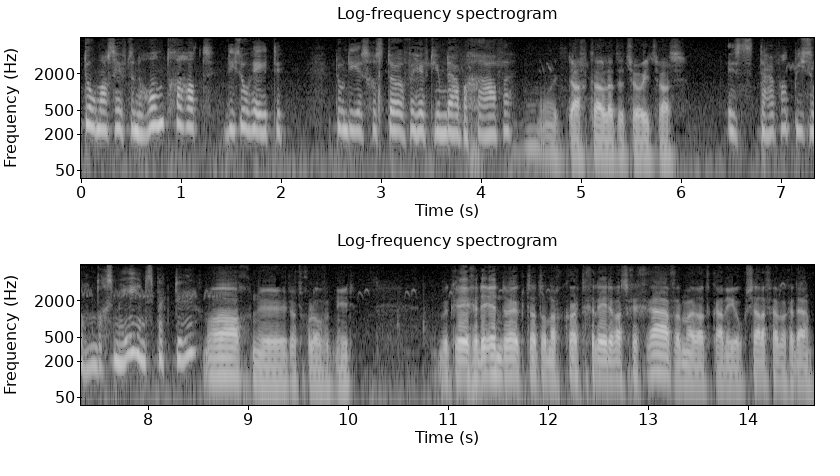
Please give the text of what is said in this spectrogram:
Thomas heeft een hond gehad die zo heette. Toen die is gestorven, heeft hij hem daar begraven. Oh, ik dacht al dat het zoiets was. Is daar wat bijzonders mee, inspecteur? Och, nee, dat geloof ik niet. We kregen de indruk dat er nog kort geleden was gegraven, maar dat kan hij ook zelf hebben gedaan.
